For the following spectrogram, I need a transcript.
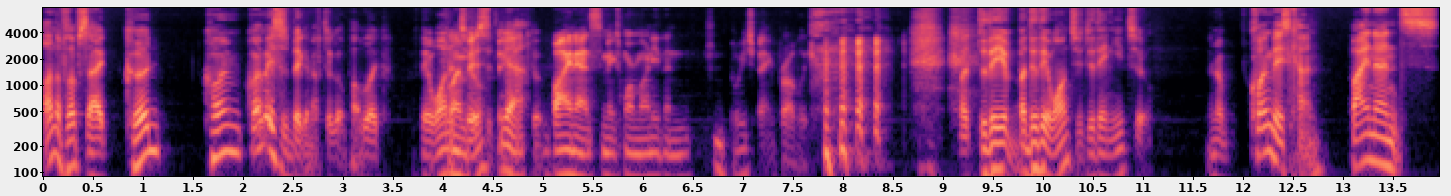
On the flip side, could Coin, Coinbase is big enough to go public if they wanted Coinbase is to. big. Yeah. Binance makes more money than Deutsche Bank probably. But do they but do they want to? Do they need to? You know, Coinbase can. Binance.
